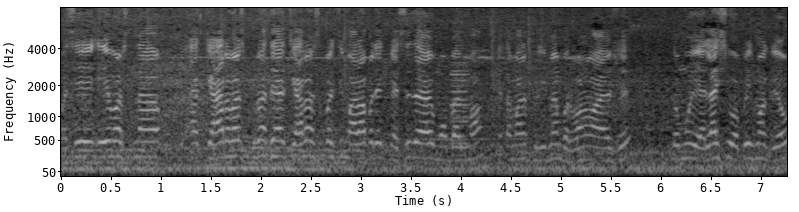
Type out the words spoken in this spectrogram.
પછી એ વર્ષના, આ ચાર વર્ષ પૂરા થયા. ચાર વર્ષ પછી મારા પર એક મેસેજ આવ્યો મોબાઈલમાં કે તમારે પ્રીમિયમ ભરવાનો આવ્યો છે. તો હું એલઆઈસી ઓફિસમાં ગયો.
